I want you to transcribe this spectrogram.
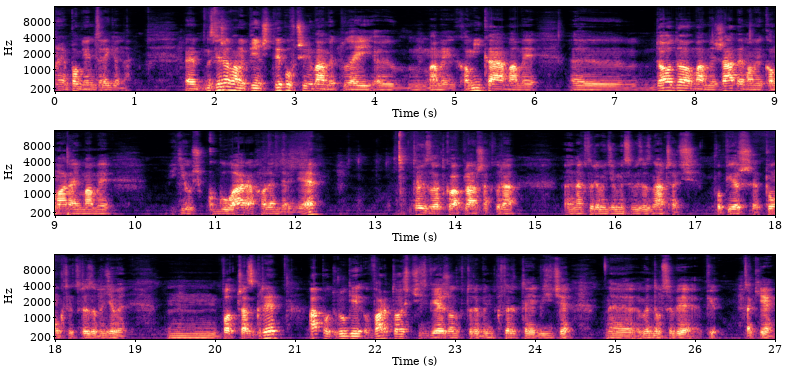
e, pomiędzy regionami. E, zwierząt mamy pięć typów, czyli mamy tutaj, e, mamy chomika, mamy e, dodo, mamy żabę, mamy komara i mamy jakiegoś kuguara, Holender wie. To jest dodatkowa plansza, która, na której będziemy sobie zaznaczać po pierwsze punkty, które zdobędziemy mm, podczas gry, a po drugie wartości zwierząt, które, które tutaj jak widzicie będą sobie takie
